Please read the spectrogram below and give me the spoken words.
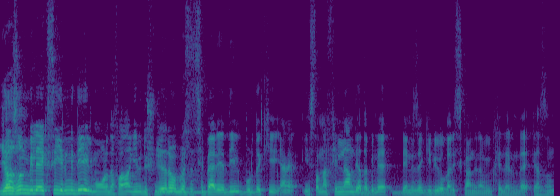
Yazın bile eksi 20 değil mi orada falan gibi düşünceler ama burası Hmm. Siberya değil. Buradaki yani insanlar Finlandiya'da bile denize giriyorlar İskandinav ülkelerinde yazın.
